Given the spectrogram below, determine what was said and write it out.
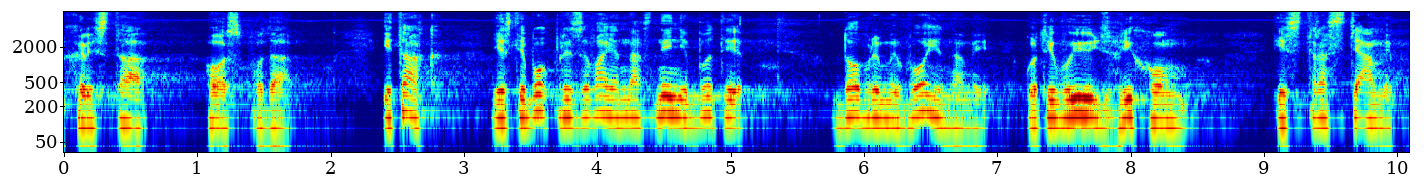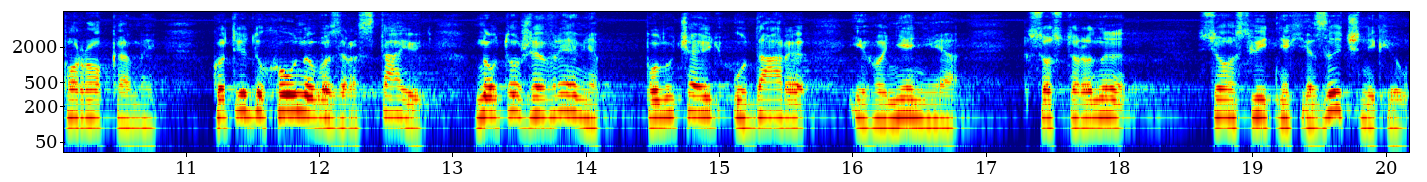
Христа Господа. І так, якщо Бог призиває нас нині бути добрими воїнами, котрі воюють з гріхом, і страстями, пороками, котрі духовно возростають, але в то же время получають удари і гонення со сторони всеосвітніх язичників,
